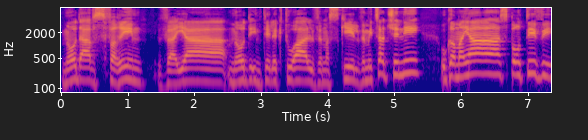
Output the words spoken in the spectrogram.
מאוד אהב ספרים והיה מאוד אינטלקטואל ומשכיל, ומצד שני הוא גם היה ספורטיבי,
